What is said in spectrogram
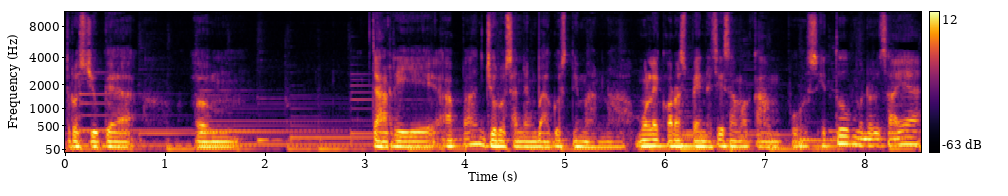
Terus juga um, cari apa jurusan yang bagus di mana. Mulai korespondensi sama kampus. Itu menurut saya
